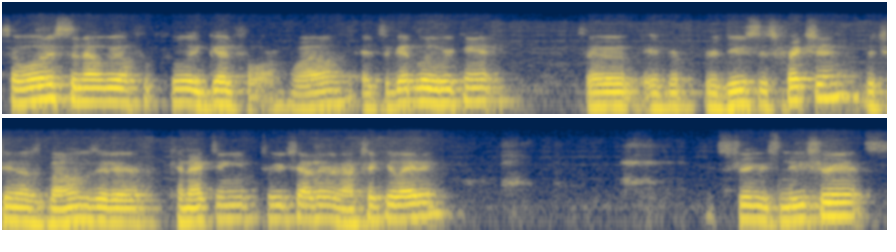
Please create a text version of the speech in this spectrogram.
So what is synovial fluid good for? Well, it's a good lubricant. So it re reduces friction between those bones that are connecting to each other and articulating. It distributes nutrients.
